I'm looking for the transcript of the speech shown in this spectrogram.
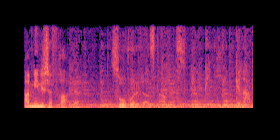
armenische Frage so wurde das damals wirklich genannt.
